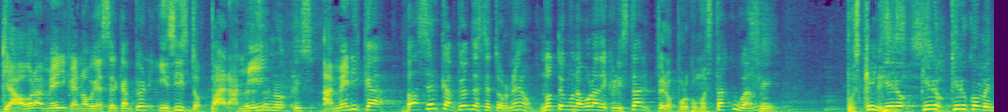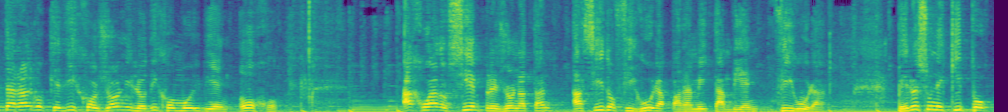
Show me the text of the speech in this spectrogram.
que ahora América no vaya a ser campeón. Insisto, para Pero mí, no es- América va a ser campeón de este torneo. No tengo una bola de cristal, pero por cómo está jugando, Sí. pues ¿qué les Quiero, dices? quiero, quiero comentar algo que dijo John y lo dijo muy bien. Ojo, ha jugado siempre Jonathan, ha sido figura para mí también, figura, pero es un equipo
